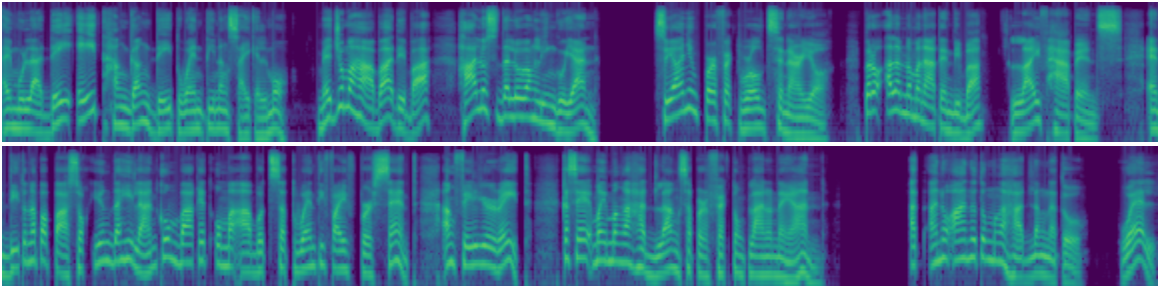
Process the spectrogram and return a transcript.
ay mula day 8 hanggang day 20 ng cycle mo. Medyo mahaba, di ba? Halos dalawang linggo yan. So yan yung perfect world scenario. Pero alam naman natin, di ba? Life happens. And dito na papasok yung dahilan kung bakit umaabot sa 25% ang failure rate. Kasi may mga hadlang sa perfectong plano na yan. At ano-ano tong mga hadlang na to? Well,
